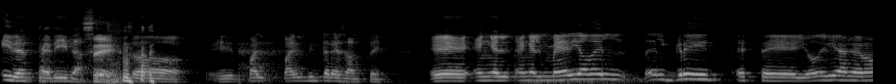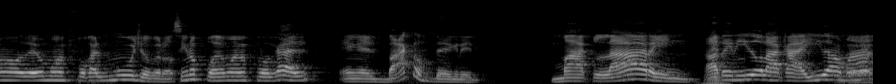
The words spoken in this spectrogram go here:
y despedida. Sí. So, y par- parte interesante. Eh, en, el, en el medio del, del grid, este, yo diría que no nos debemos enfocar mucho, pero sí nos podemos enfocar en el back of the grid. McLaren ha tenido la caída más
